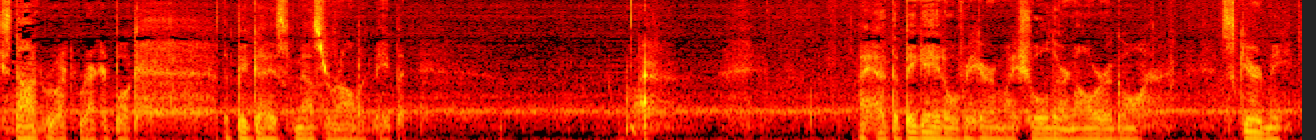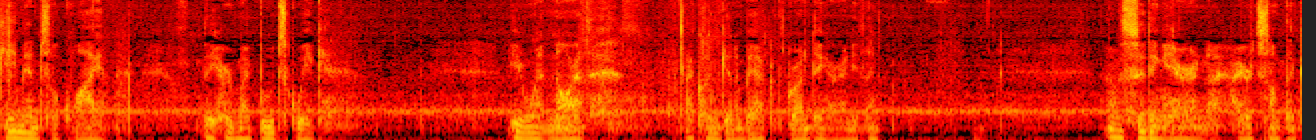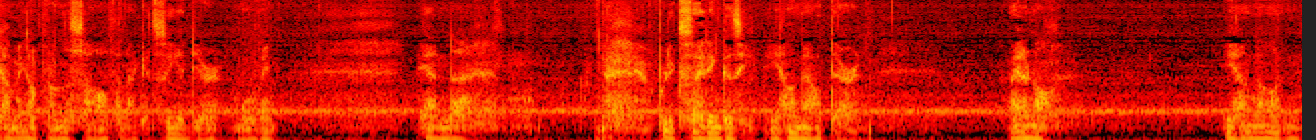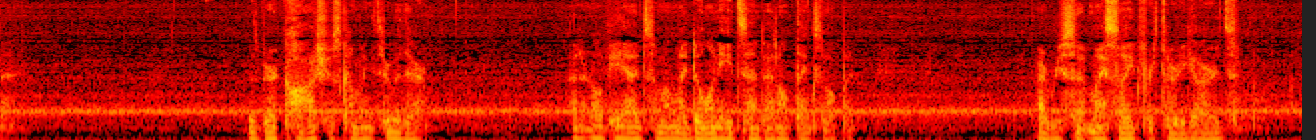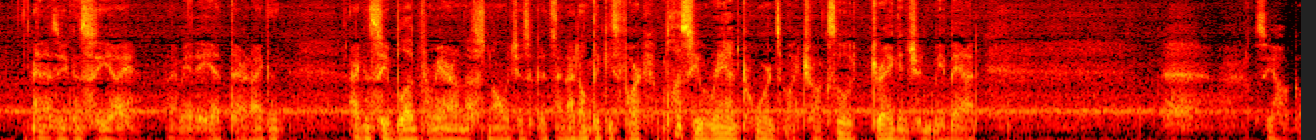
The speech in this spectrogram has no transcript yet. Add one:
he's not record book. The big guys mess around with me, but I had the big eight over here on my shoulder an hour ago. It scared me. He came in so quiet. They heard my boot squeak. He went north. I couldn't get him back with grunting or anything. I was sitting here and I heard something coming up from the south and I could see a deer moving. And uh, pretty exciting because he, he hung out there. I don't know. He hung out and was very cautious coming through there. I don't know if he had some of my dawn heat scent. I don't think so, but I reset my sight for 30 yards. And as you can see, I, I made a hit there, and I can I can see blood from here on the snow, which is a good sign. I don't think he's far. Plus, he ran towards my truck, so dragon shouldn't be bad. See how it goes.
